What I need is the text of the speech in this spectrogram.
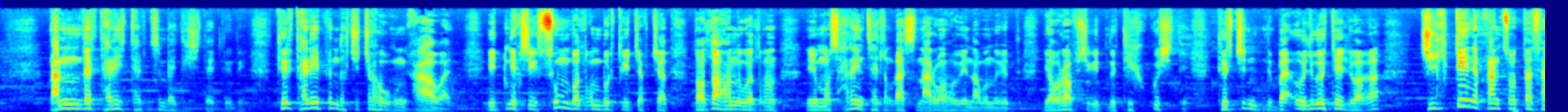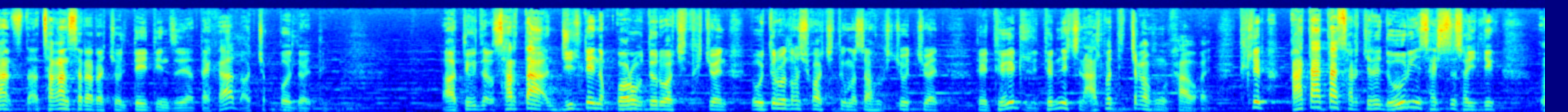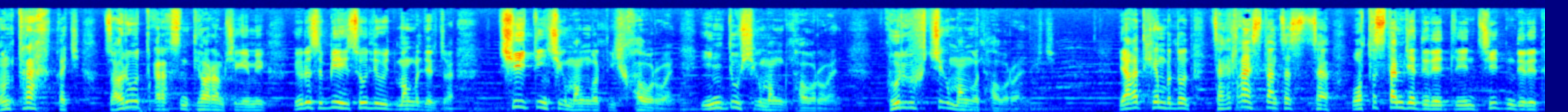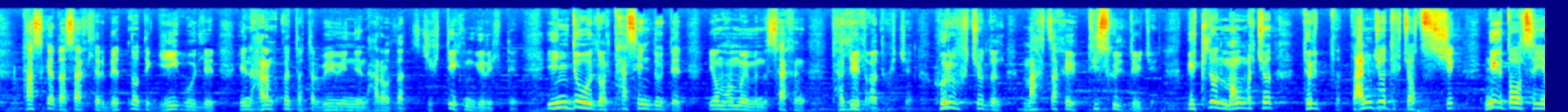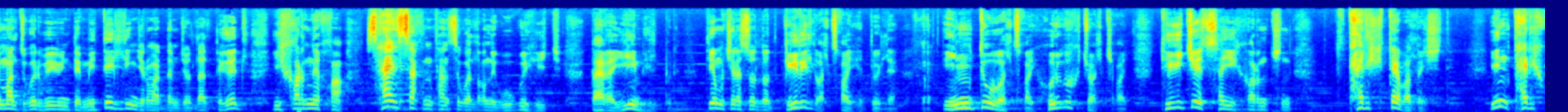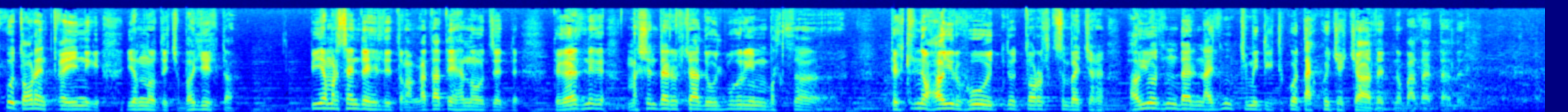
Гандан дээр тариф тавьсан байдаг шүү дээ. Тэр тарифынд очиж байгаа хүн хаа байна. Эднийх шиг сүм болгон бүртгэж авчаад 7 хоног болгон юм уу сарын цалингаас нь 10% авна гэд Европ шиг эднүү тэхгүй шүү дээ. Тэр чинь өлгөөтэй л байгаа. Жилдээ нэг ганц удаа цагаан сараар очивол дээдийн зэ дахиад очихгүй л байдаг. А тэг сарда жилдээ нэг 3 4 очдог ч байна. Өдөр болгон шиг очдог масаа хөгчүүд ч байна. Тэгээ тэгэл тэрний чинь албадж байгаа хүн хаа байгаа. Тэгэхээр гадаадаас орж ирээд өөрийн сашин соёлыг унтраах гэж зориуд гаргасан теорем шиг юмыг ерөөсөө би сүүлийн үед Монгол ярьж байгаа. Чийдийн шиг Монгол их ховор байна. Индүү шиг Монгол ховор байна. Хөргөгч шиг Монгол ховор байна гэж. Яг гэх юм бол цахилгаан станцаас утас дамжаад ирээд энэ цийдэнд ирээд таскад асаахлаар биднуудыг гийгүүлээд энэ харанхуй дотор бие биенийг харуулад жигтэйхэн гэрэлтэй. Эндүү бол тас эндүүдээд юм хом юм сайхан толиулгаад өгч байна. Хөрөвч бол мах захыг тисгэлдэж байна. Гэтэл нь монголчууд тэр дамжууд их цуц шиг нэг дуулсан юм аа зүгээр бие биендээ мэдээллийн журмаар дамжуулаад тэгээд их орныхоо сайн сайхан тансаг болгоныг үгүй хийж байгаа ийм хэлбэр. Тийм учраас бол гэрэл болцгой хэдүүлээ. Индүү болцгой, хөргөгч болцгой. Тэгжээ сая их орн чинь тарихтай болно шүү дээ. Энэ тарихгүй дуурайнтгаа энийг юмнуудыг ч болио л доо. Би ямар сайндаа хэлээд байгаа гадаадын ханаа үзээд тэгэл нэг машин дариулчаад үлбгэр юм болцсон Тэгтэл нэ хоёр хүү эднүүд дурлцсан байж байгаа. Хоёулын дээр нь аль нь ч мэдэгдэхгүй давхиж очиад эднэ балаадаа.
